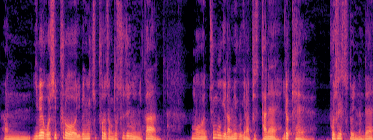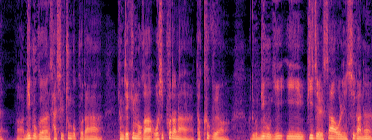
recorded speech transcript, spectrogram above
한 250%, 260% 정도 수준이니까 뭐 중국이나 미국이나 비슷하네 이렇게 보실 수도 있는데 어, 미국은 사실 중국보다 경제 규모가 50%나 더 크고요. 그리고 미국이 이 빚을 쌓아 올린 시간은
